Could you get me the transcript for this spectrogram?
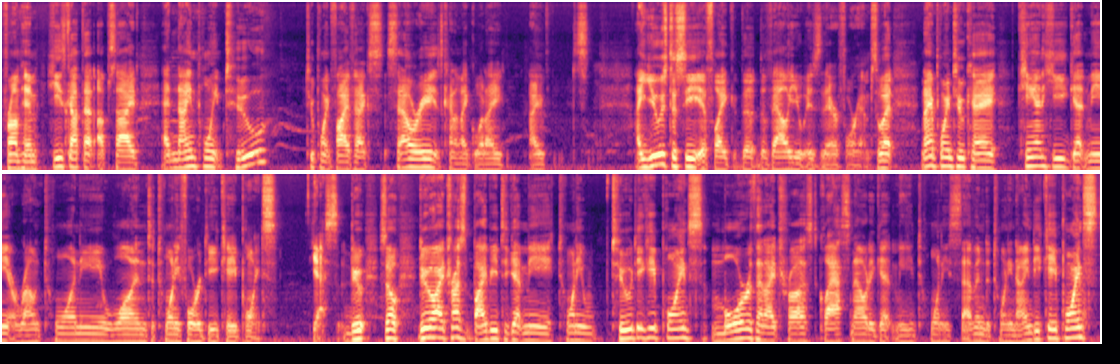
from him. He's got that upside at 9.2, 2.5x salary is kind of like what I I I use to see if like the the value is there for him. So at 9.2k, can he get me around 21 to 24 DK points? Yes. Do so. Do I trust Bibee to get me 20? Two DK points more than I trust Glasnow to get me 27 to 29 DK points?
